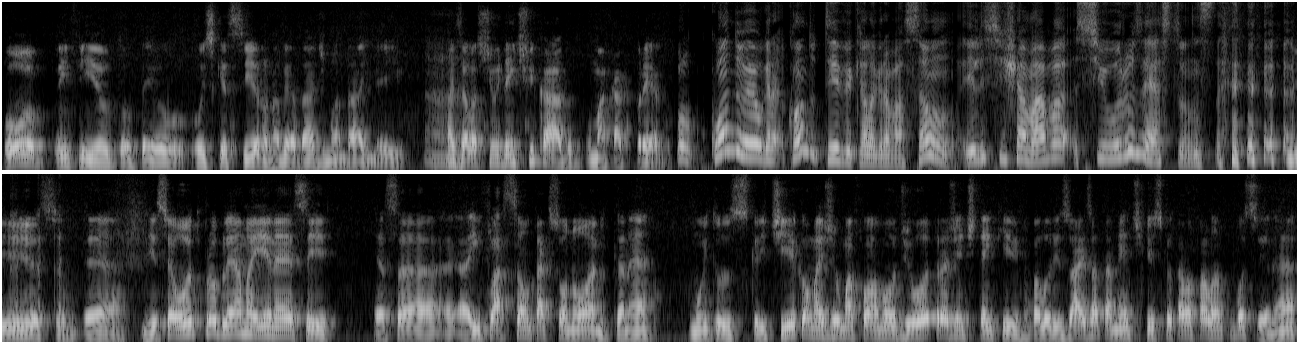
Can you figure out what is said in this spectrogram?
Ou, enfim, eu, eu tenho, ou esqueceram, na verdade, de mandar e-mail. Ah. Mas elas tinham identificado o macaco prego. Pô, quando, eu quando teve aquela gravação, ele se chamava Ciurus Estons. Isso, é. Isso é outro problema aí, né? Esse, essa a inflação taxonômica, né? Muitos criticam, mas de uma forma ou de outra a gente tem que valorizar exatamente isso que eu estava falando com você, né?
